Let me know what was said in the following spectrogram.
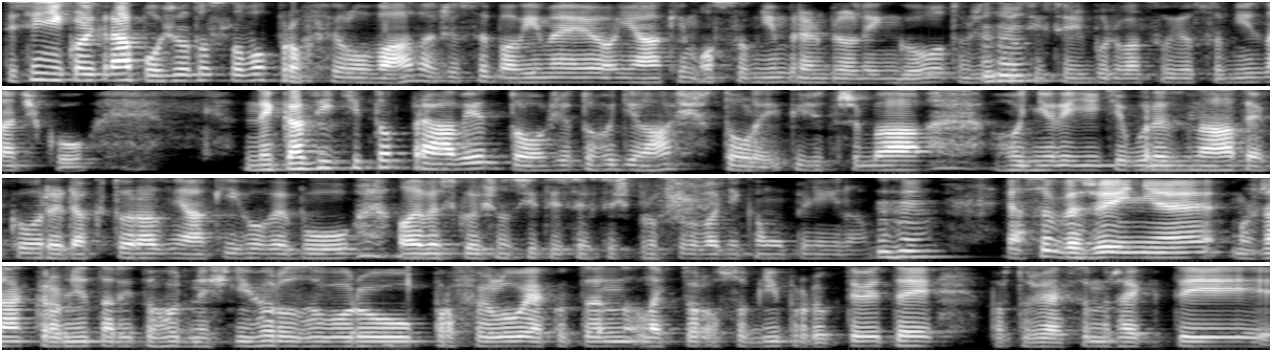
Ty jsi několikrát použil to slovo profilovat, takže se bavíme o nějakém osobním brand buildingu, o tom, že ty hmm. si chceš budovat svou osobní značku. Nekazí ti to právě to, že toho děláš tolik, že třeba hodně lidí tě bude znát jako redaktora z nějakého webu, ale ve skutečnosti ty se chceš profilovat někam úplně jinam? Mm-hmm. Já se veřejně, možná kromě tady toho dnešního rozhovoru, profilu jako ten lektor osobní produktivity, protože, jak jsem řekl, ty,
